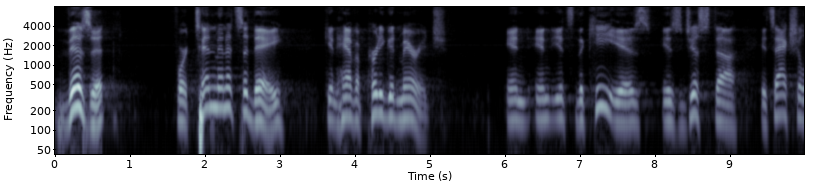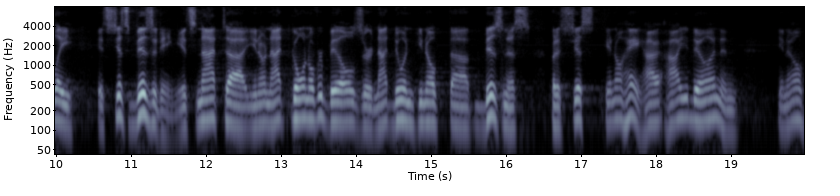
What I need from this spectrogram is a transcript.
visit for 10 minutes a day can have a pretty good marriage. And and it's the key is is just uh, it's actually it's just visiting. It's not, uh, you know, not going over bills or not doing, you know, uh, business, but it's just, you know, hey, how how you doing, and you know,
